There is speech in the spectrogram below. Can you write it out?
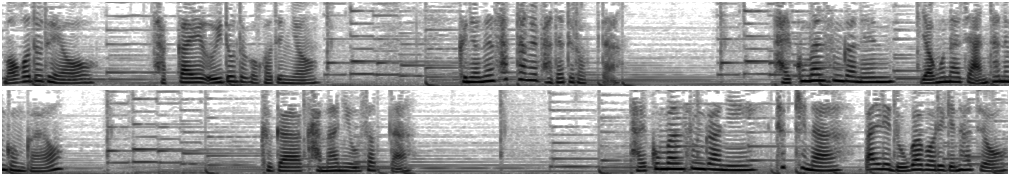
먹어도 돼요. 작가의 의도거든요. 그녀는 사탕을 받아들었다. 달콤한 순간은 영원하지 않다는 건가요? 그가 가만히 웃었다. 달콤한 순간이 특히나 빨리 녹아버리긴 하죠.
